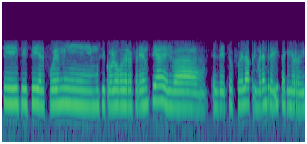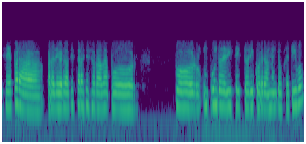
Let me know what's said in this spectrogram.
Sí, sí, sí, él fue mi musicólogo de referencia, él va, él de hecho fue la primera entrevista que yo realicé para, para de verdad estar asesorada por, por un punto de vista histórico realmente objetivo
